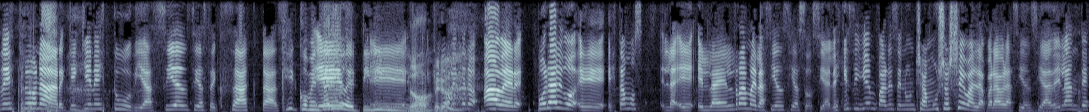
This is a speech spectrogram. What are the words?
destronar que quien estudia ciencias exactas. Qué comentario es, de Tilín. eh, No, qué pero- A ver, por algo eh, estamos la- eh, en la, el rama de las ciencias sociales, que si bien parecen un chamullo, llevan la palabra ciencia adelante.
